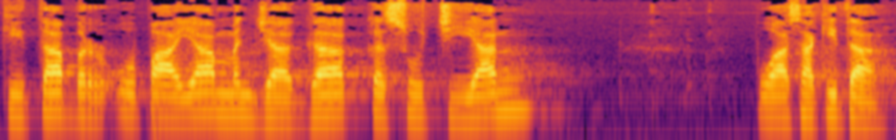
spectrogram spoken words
kita berupaya menjaga kesucian puasa kita.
